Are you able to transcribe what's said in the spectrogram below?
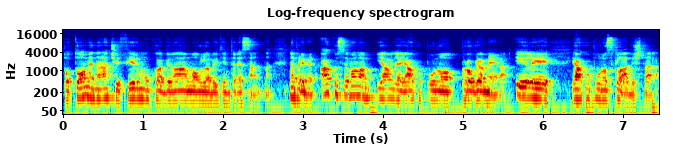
po tome naći firmu koja bi vama mogla biti interesantna. Naprimjer, ako se vama javlja jako puno programera ili jako puno skladištara,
